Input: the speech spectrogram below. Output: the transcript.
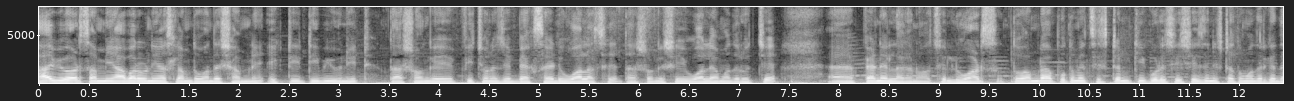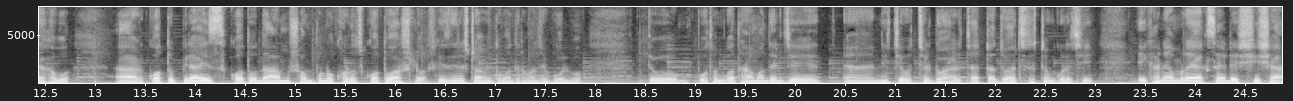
High viewers আমি আবারও নিয়ে আসলাম তোমাদের সামনে একটি টিভি ইউনিট তার সঙ্গে পিছনে যে ব্যাক সাইডে ওয়াল আছে, তার সঙ্গে সেই ওয়ালে আমাদের হচ্ছে প্যানেল লাগানো আছে লোয়ার্স তো আমরা প্রথমে সিস্টেম কি করেছি, সেই জিনিসটা তোমাদেরকে দেখাবো। আর কত প্রাইস কত দাম, সম্পূর্ণ খরচ কত আসলো, সেই জিনিসটা আমি তোমাদের মাঝে বলব। তো প্রথম কথা আমাদের যে নিচে হচ্ছে ডয়ার চারটা ডয়ার সিস্টেম করেছি। এখানে আমরা এক সাইডে সীসা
